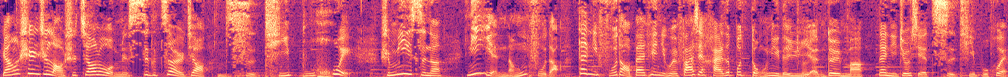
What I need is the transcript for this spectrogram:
然后甚至老师教了我们四个字儿叫“此题不会”，什么意思呢？你也能辅导，但你辅导半天你会发现孩子不懂你的语言，对吗？那你就写“此题不会”，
